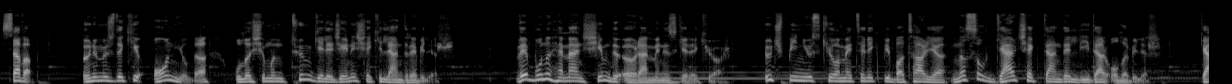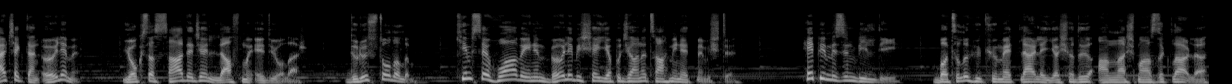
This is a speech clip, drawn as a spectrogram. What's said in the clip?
Sebep, önümüzdeki 10 yılda ulaşımın tüm geleceğini şekillendirebilir. Ve bunu hemen şimdi öğrenmeniz gerekiyor. 3100 kilometrelik bir batarya nasıl gerçekten de lider olabilir? Gerçekten öyle mi? Yoksa sadece laf mı ediyorlar? Dürüst olalım. Kimse Huawei'nin böyle bir şey yapacağını tahmin etmemişti. Hepimizin bildiği, batılı hükümetlerle yaşadığı anlaşmazlıklarla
